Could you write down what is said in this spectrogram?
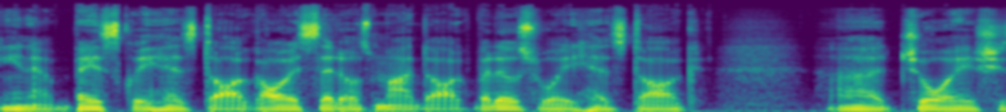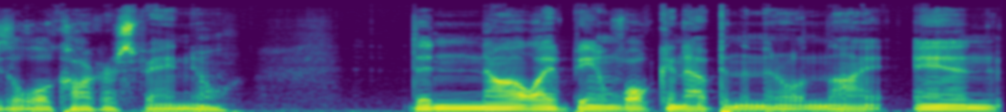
you know, basically his dog. I always said it was my dog, but it was really his dog. Uh, Joy, she's a little cocker spaniel. Did not like being woken up in the middle of the night. And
